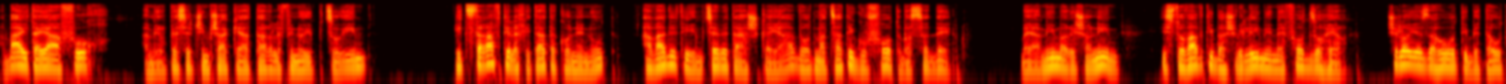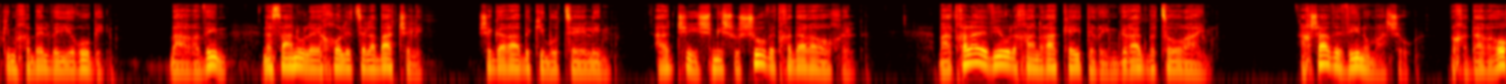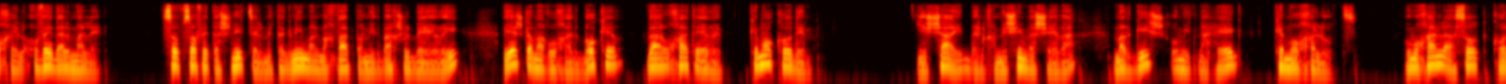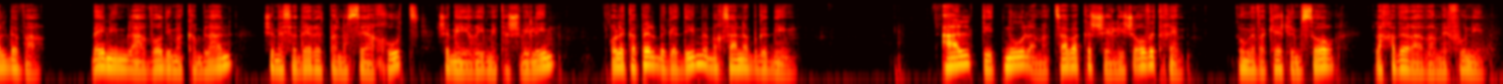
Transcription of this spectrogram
הבית היה הפוך, המרפסת שימשה כאתר לפינוי פצועים. הצטרפתי לכיתת הכוננות, עבדתי עם צוות ההשקיה ועוד מצאתי גופות בשדה. בימים הראשונים הסתובבתי בשבילים עם אפוד זוהר, שלא יזהו אותי בטעות כמחבל ויירו בי. בערבים נסענו לאכול אצל הבת שלי, שגרה בקיבוץ צאלים, עד שהשמישו שוב את חדר האוכל. בהתחלה הביאו לכאן רק קייטרינג ורק בצהריים. עכשיו הבינו משהו, וחדר האוכל עובד על מלא. סוף סוף את השניצל מטגנים על מחבת במטבח של בארי, ויש גם ארוחת בוקר וארוחת ערב, כמו קודם. ישי, בן 57, מרגיש ומתנהג כמו חלוץ. הוא מוכן לעשות כל דבר, בין אם לעבוד עם הקבלן, שמסדר את פנסי החוץ, שמאירים את השבילים, או לקפל בגדים במחסן הבגדים. אל תיתנו למצב הקשה לשאוב אתכם, הוא מבקש למסור לחבריו המפונים.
